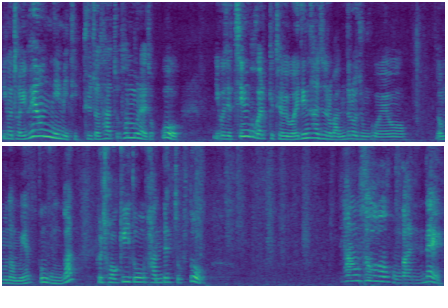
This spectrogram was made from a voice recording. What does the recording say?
이거 저희 회원님이 디퓨저 사줘, 선물해줬고 이거 제 친구가 이렇게 저희 웨딩 사진으로 만들어준 거예요. 너무너무 예쁜 공간? 그리고 저기도 반대쪽도 향수 공간인데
